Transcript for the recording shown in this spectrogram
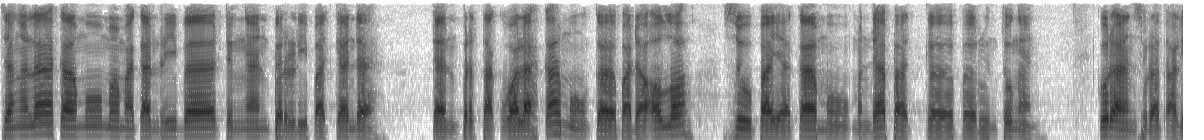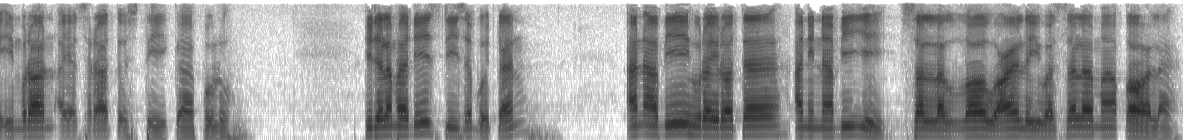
janganlah kamu memakan riba dengan berlipat ganda dan bertakwalah kamu kepada Allah supaya kamu mendapat keberuntungan. Quran Surat Ali Imran ayat 130 di dalam hadis disebutkan An Abi Hurairah anin Nabiyyi sallallahu alaihi wasallam qala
